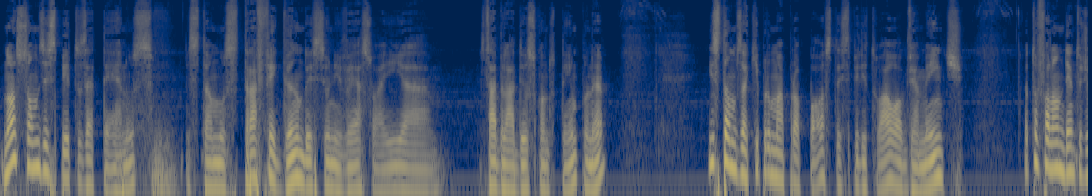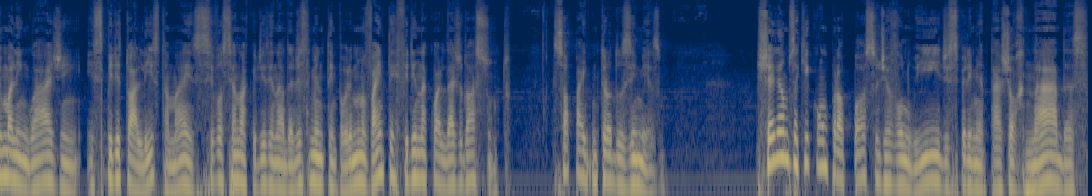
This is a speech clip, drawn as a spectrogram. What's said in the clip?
Nós somos espíritos eternos, estamos trafegando esse universo aí há sabe lá Deus quanto tempo, né? Estamos aqui por uma proposta espiritual, obviamente. Eu estou falando dentro de uma linguagem espiritualista, mas se você não acredita em nada disso, também não tem problema, não vai interferir na qualidade do assunto. Só para introduzir mesmo. Chegamos aqui com o propósito de evoluir, de experimentar jornadas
